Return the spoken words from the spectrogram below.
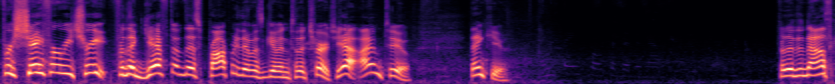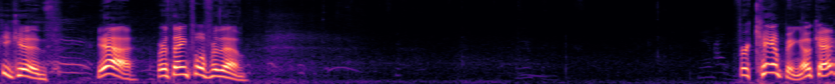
For Schaefer Retreat, for the gift of this property that was given to the church. Yeah, I am too. Thank you. For the Danowski kids. Yeah, we're thankful for them. For camping, okay.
